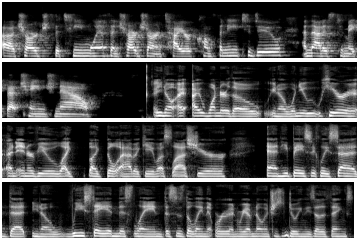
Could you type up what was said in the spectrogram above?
uh, charged the team with and charged our entire company to do, and that is to make that change now. You know, I, I wonder though, you know, when you hear an interview like like Bill Abbott gave us last year, and he basically said that you know we stay in this lane. This is the lane that we're in. We have no interest in doing these other things.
